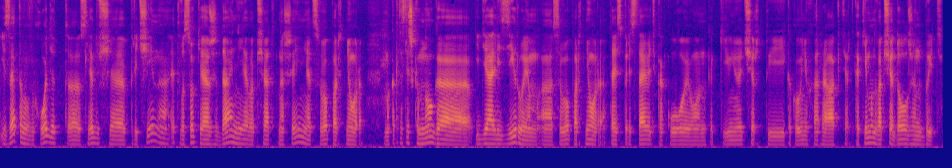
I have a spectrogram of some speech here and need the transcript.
Из этого выходит э, следующая причина – это высокие ожидания вообще от отношений от своего партнера – мы как-то слишком много идеализируем а, своего партнера, пытаясь представить, какой он, какие у него черты, какой у него характер, каким он вообще должен быть.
